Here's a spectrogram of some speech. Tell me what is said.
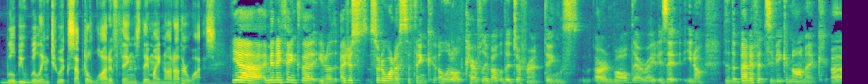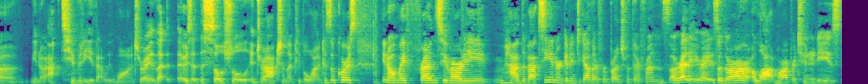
will be willing to accept a lot of things they might not otherwise. Yeah, I mean, I think that, you know, I just sort of want us to think a little carefully about what the different things are involved there, right? Is it, you know, is it the benefits of economic, uh, you know, activity that we want, right? That, is it the social interaction that people want? Because, of course, you know, my friends who've already had the vaccine are getting together for brunch with their friends already, right? So there are a lot more opportunities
